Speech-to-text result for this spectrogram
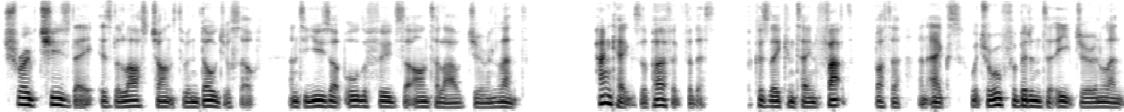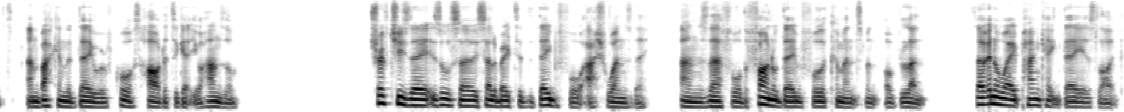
Shrove Tuesday is the last chance to indulge yourself and to use up all the foods that aren't allowed during Lent. Pancakes are perfect for this because they contain fat, butter, and eggs, which are all forbidden to eat during Lent, and back in the day were, of course, harder to get your hands on. Shrove Tuesday is also celebrated the day before Ash Wednesday, and therefore the final day before the commencement of Lent. So, in a way, Pancake Day is like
